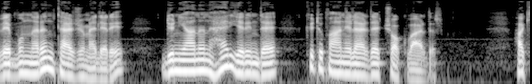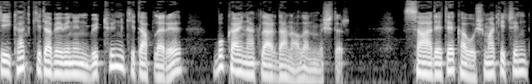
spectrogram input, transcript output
ve bunların tercümeleri dünyanın her yerinde kütüphanelerde çok vardır. Hakikat Kitabevi'nin bütün kitapları bu kaynaklardan alınmıştır. Saadete kavuşmak için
